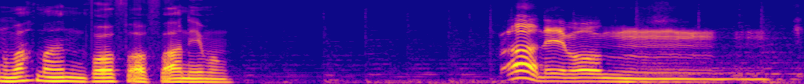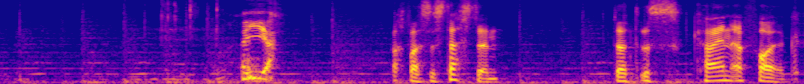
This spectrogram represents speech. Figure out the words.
Mach mal einen Wurf auf Wahrnehmung. Wahrnehmung. Ja. Ach, was ist das denn? Das ist kein Erfolg.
